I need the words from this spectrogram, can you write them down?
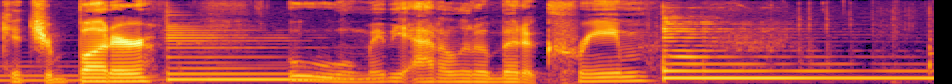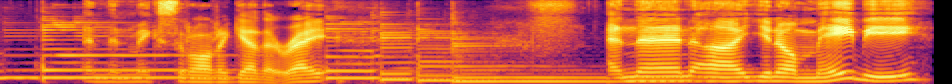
Get your butter. Ooh, maybe add a little bit of cream, and then mix it all together, right? And then, uh, you know, maybe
